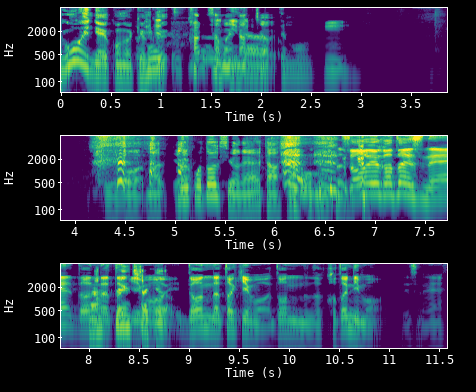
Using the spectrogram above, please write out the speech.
ごいね、この曲。神様になっちゃう。すごい。まあ、そういうことですよね、ターさん。そういうことですね。どんな時もどんな時も、どんなことにもですね。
